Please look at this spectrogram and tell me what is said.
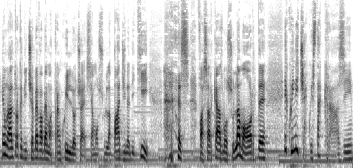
e un altro che dice: Beh, vabbè, ma tranquillo, cioè siamo sulla pagina di chi fa sarcasmo sulla morte. E quindi c'è questa crasi.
